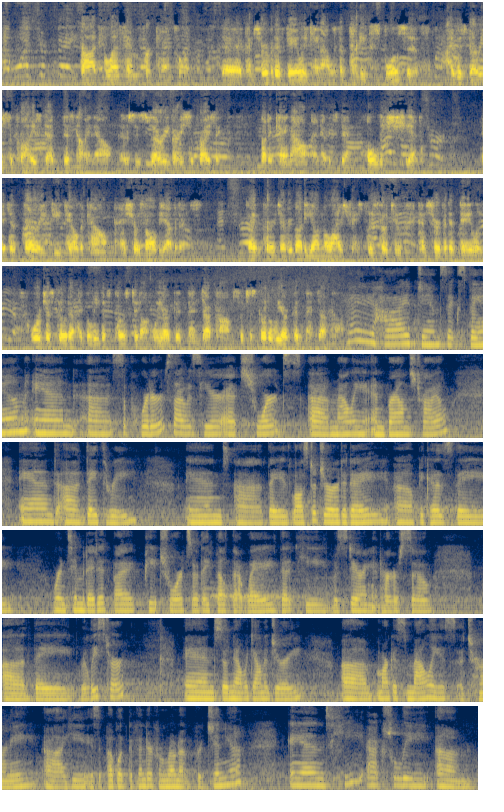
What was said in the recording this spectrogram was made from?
God bless him for canceling the conservative daily came out with a pretty explosive. I was very surprised at this coming out. It was just very, very surprising. But it came out and it's been holy shit. It's a very detailed account and it shows all the evidence. So I encourage everybody on the live streams, please go to Conservative Daily or just go to, I believe it's posted on wearegoodmen.com. So just go to wearegoodmen.com. Okay, hi, Jan 6 fam and uh, supporters. I was here at Schwartz, uh, Malley, and Brown's trial, and uh, day three. and uh, they lost a juror today uh, because they were intimidated by Pete Schwartz, or they felt that way that he was staring at her. So uh, they released her, and so now we're down a jury. Uh, Marcus Malley's attorney, uh, he is a public defender from Roanoke, Virginia, and he actually. Um,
